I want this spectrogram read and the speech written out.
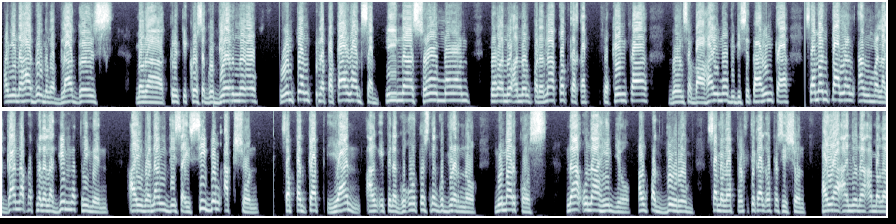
Ang inahabol mga vloggers, mga kritiko sa gobyerno, yun po ang pinapatawag sa Bina, Somon, kung ano-anong pananakot, kakatokin ka, doon sa bahay mo, bibisitahin ka, samantalang ang malaganap at malalagim na krimen ay walang decisibong aksyon sapagkat yan ang ipinag-uutos ng gobyerno ni Marcos na unahin nyo ang pagdurog sa mga political opposition, hayaan nyo na ang mga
